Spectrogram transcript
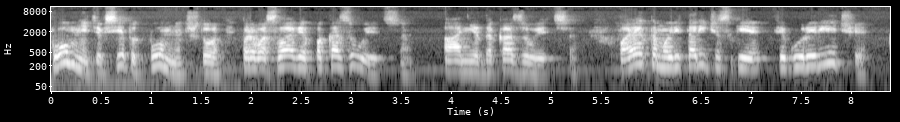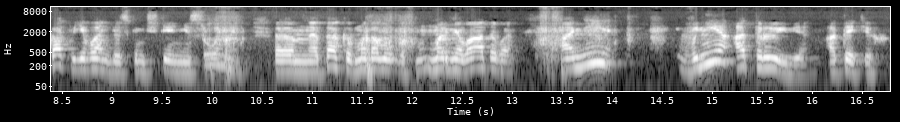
помните, все тут помнят, что православие показуется, а не доказуется – Поэтому риторические фигуры речи, как в евангельском чтении Сони, э, так и в монологах Мармеладова, они вне отрыве от этих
